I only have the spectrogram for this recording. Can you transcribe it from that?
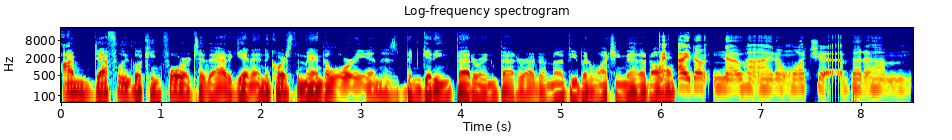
I'm definitely looking forward to that again. And of course, The Mandalorian has been getting better and better. I don't know if you've been watching that at all. I, I don't know. I don't watch it, but um,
